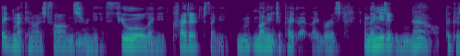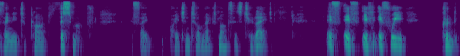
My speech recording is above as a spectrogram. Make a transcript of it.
big mechanized farms mm. who need fuel, they need credit, they need money mm. to pay their laborers, and they need it now because they need to plant this month. If they wait until next month, it's too late. If if if if we could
